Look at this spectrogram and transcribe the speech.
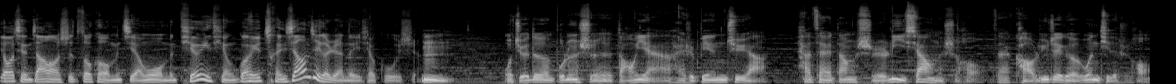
邀请张老师做客我们节目，我们听一听关于沉香这个人的一些故事。嗯，我觉得不论是导演啊，还是编剧啊。他在当时立项的时候，在考虑这个问题的时候，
